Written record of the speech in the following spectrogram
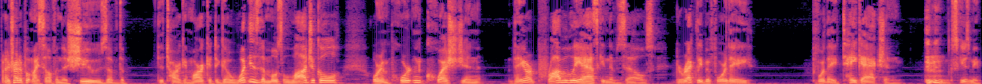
But I try to put myself in the shoes of the, the target market to go, what is the most logical or important question they are probably asking themselves directly before they before they take action. excuse me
